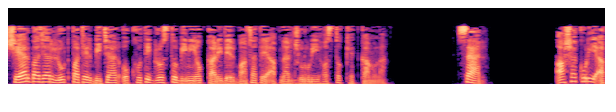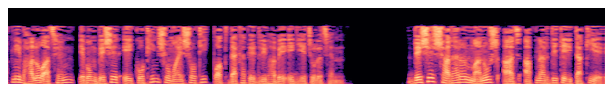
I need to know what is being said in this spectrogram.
শেয়ার বাজার লুটপাটের বিচার ও ক্ষতিগ্রস্ত বিনিয়োগকারীদের বাঁচাতে আপনার জরুরি হস্তক্ষেপ কামনা। স্যার আশা করি আপনি ভালো আছেন এবং দেশের এই কঠিন সময়ে সঠিক পথ দেখাতে দৃঢ়ভাবে এগিয়ে চলেছেন। দেশের সাধারণ মানুষ আজ আপনার দিকেই তাকিয়ে,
